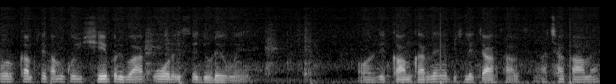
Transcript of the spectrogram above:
और कम से कम कोई छः परिवार और इससे जुड़े हुए हैं। और ये काम कर रहे हैं, पिछले चार साल से अच्छा काम है।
